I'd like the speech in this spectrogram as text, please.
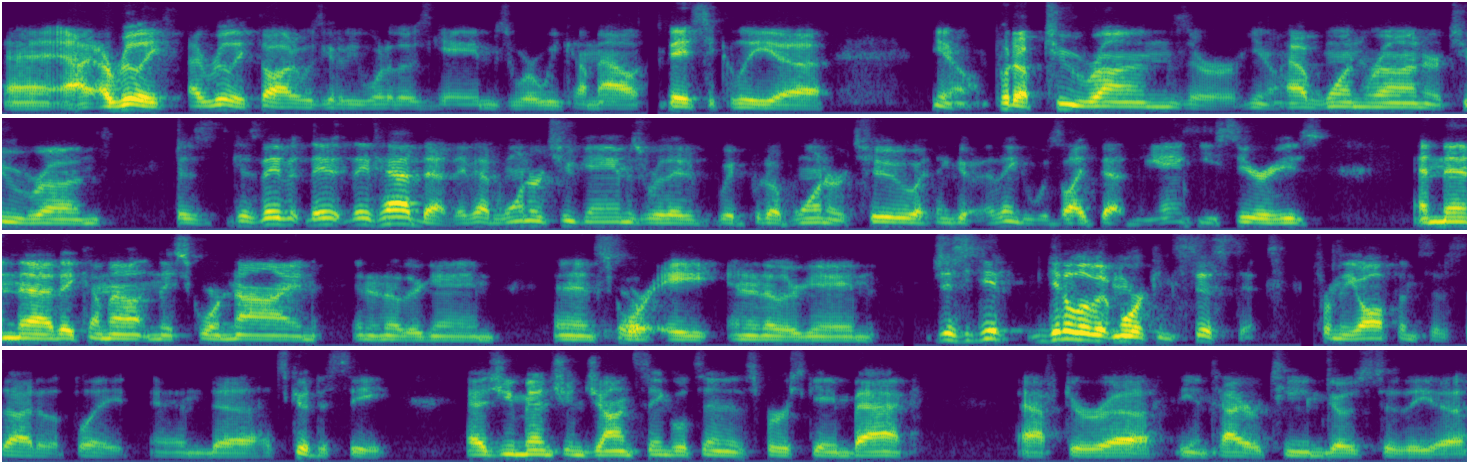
And I, I really, I really thought it was going to be one of those games where we come out basically, uh, you know, put up two runs or you know have one run or two runs because they've they, have they have had that they've had one or two games where they would put up one or two. I think I think it was like that in the Yankee series, and then uh, they come out and they score nine in another game and then score eight in another game. Just get get a little bit more consistent from the offensive side of the plate, and uh, it's good to see. As you mentioned, Jon Singleton his first game back after uh, the entire team goes to the uh,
